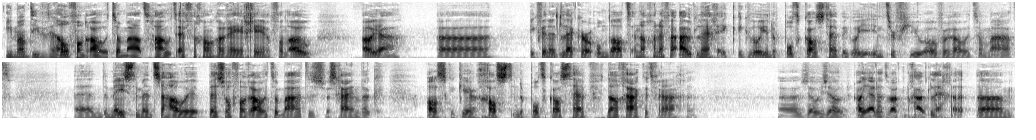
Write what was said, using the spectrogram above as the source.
Iemand die wel van rauwe tomaat houdt. Even gewoon kan reageren van. Oh, oh ja. Uh, ik vind het lekker omdat. En dan gewoon even uitleggen. Ik, ik wil je de podcast hebben. Ik wil je interview over rauwe tomaat. En de meeste mensen houden best wel van rauwe tomaat. Dus waarschijnlijk als ik een keer een gast in de podcast heb, dan ga ik het vragen. Uh, sowieso. Oh ja, dat wil ik nog uitleggen. Um,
